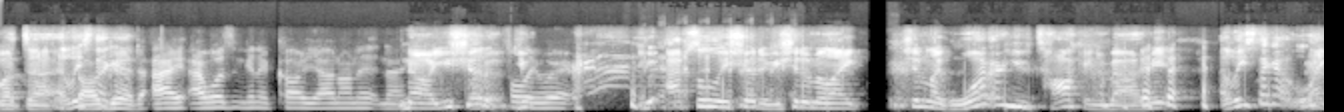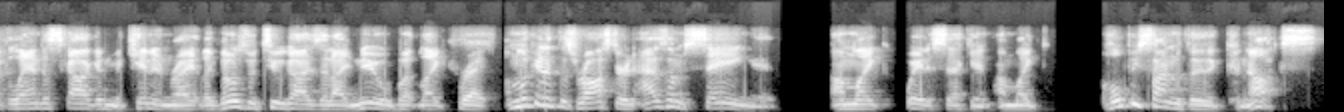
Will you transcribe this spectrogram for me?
But uh, at it's least I got. I I wasn't gonna call you out on it, and I no. You should have. fully You, aware. you absolutely should have. You should have been like, should have been like, what are you talking about? I mean, at least I got like Landeskog and MacKinnon right. Like those were two guys that I knew. But like, right. I'm looking at this roster, and as I'm saying it, I'm like, wait a second. I'm like, Holtby signed with the Canucks.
